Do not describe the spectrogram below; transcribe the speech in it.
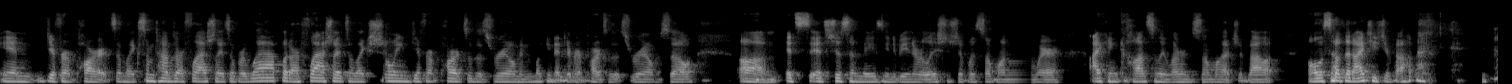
in different parts. And like sometimes our flashlights overlap, but our flashlights are like showing different parts of this room and looking at different Mhm. parts of this room. So um it's it's just amazing to be in a relationship with someone where I can constantly learn so much about all the stuff that I teach about.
